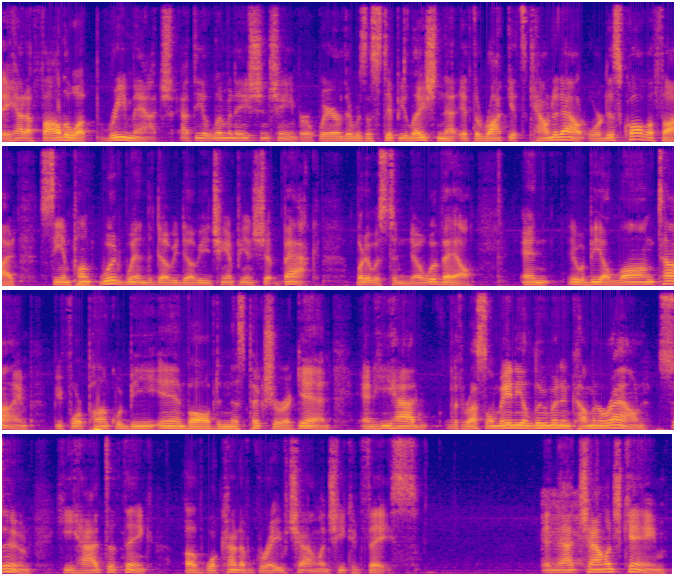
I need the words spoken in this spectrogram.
They had a follow up rematch at the Elimination Chamber where there was a stipulation that if The Rock gets counted out or disqualified, CM Punk would win the WWE Championship back, but it was to no avail. And it would be a long time before Punk would be involved in this picture again. And he had, with WrestleMania looming and coming around soon, he had to think of what kind of grave challenge he could face. And that challenge came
